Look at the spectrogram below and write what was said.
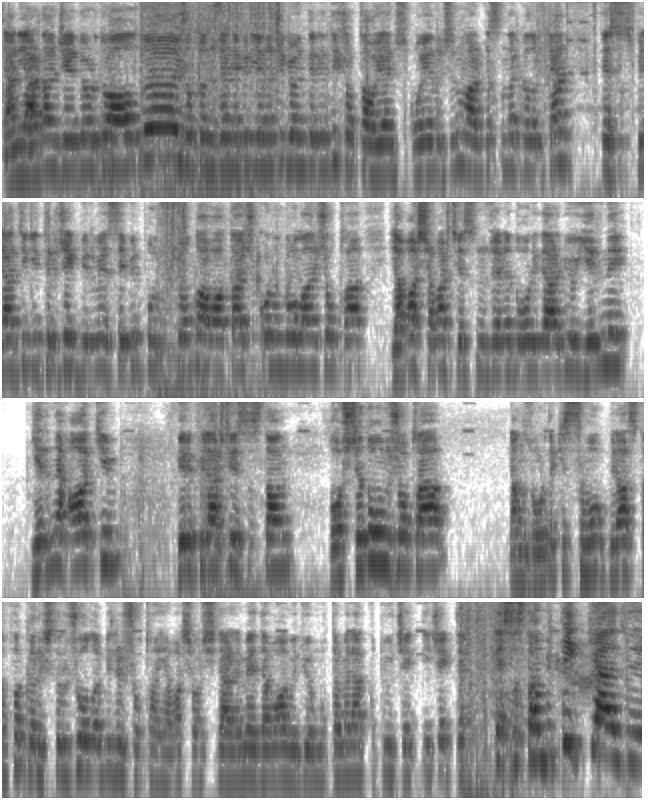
Yani yerden C4'ü aldı. Jota'nın üzerine bir yanıcı gönderildi. Jota o, o yanıcının arkasında kalırken Tesis planti getirecek 1 vs 1 pozisyonda avantajlı konumda olan Jota yavaş yavaş Tesis'in üzerine doğru ilerliyor. Yerine yerine hakim bir flash Tesis'tan boşladı onu Jota. Yalnız oradaki smoke biraz kafa karıştırıcı olabilir. Jota yavaş yavaş ilerlemeye devam ediyor. Muhtemelen kutuyu çekleyecektir. Tesis'tan bir pik geldi.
